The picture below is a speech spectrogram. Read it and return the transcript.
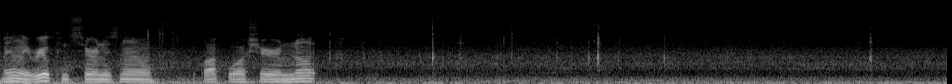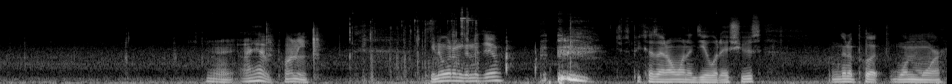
My only real concern is now lock washer and nut. Alright, I have plenty. You know what I'm gonna do? Just because I don't want to deal with issues, I'm gonna put one more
